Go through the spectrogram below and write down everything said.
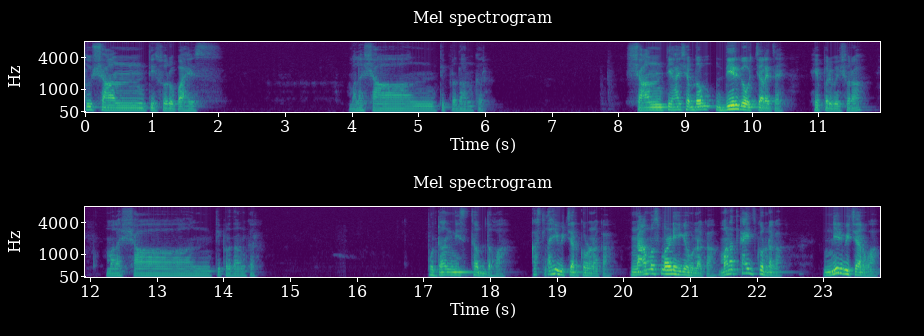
तू शांती स्वरूप आहेस. मला शांती प्रदान कर. शांती हा शब्द दीर्घ उच्चारायचा आहे. हे परमेश्वरा मला शांती प्रदान कर. पुन्हा निस्तब्ध व्हा. कसलाही विचार करू नका. नामस्मरण हे घेऊ नका. मनात काहीच करू नका. निर्विचार व्हा.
